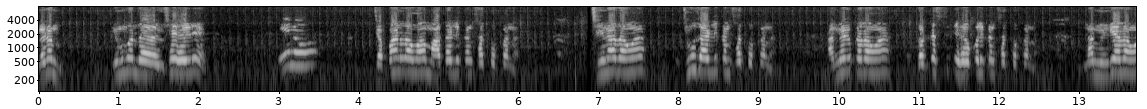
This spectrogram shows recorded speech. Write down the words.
ಮೇಡಮ್ ನಿಮ್ಗೊಂದ ವಿಷಯ ಹೇಳಿ. ಏನು? ಜಪಾನ್ದವ ಮಾತಾಡ್ಲಿಕ್ಕಂತ ಸತ್ ಹೋಗ್ತಾನ ಚೀನಾದವ ಜೂಜ್ ಆಡ್ಲಿಕ್ಕಂತ ಸತ್ ಹೋಗ್ತಾನ ಅಮೇರಿಕಾದವ ದೊಡ್ಡ ಸ್ಥಿತಿ ಹೇಳ್ಕೊಲಿಕ್ಕಂತ ಸತ್ ಹೋಗ್ತಾನ ನಮ್ ಇಂಡಿಯಾದವ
